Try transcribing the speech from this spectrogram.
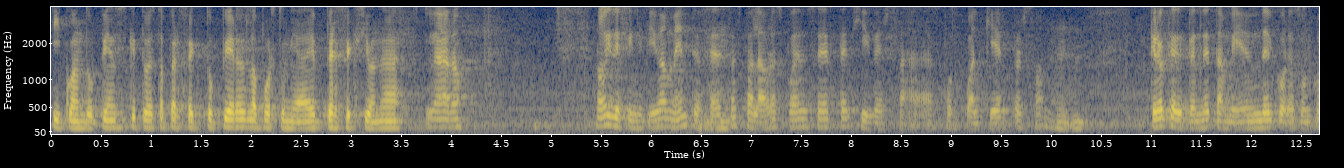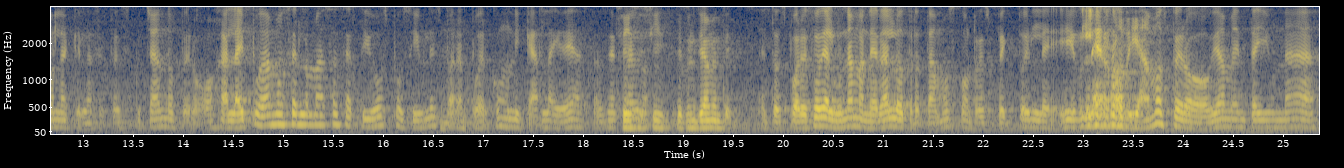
y cuando piensas que todo está perfecto pierdes la oportunidad de perfeccionar. Claro. No, y definitivamente, o sea, estas palabras pueden ser tergiversadas por cualquier persona. Creo que depende también del corazón con la que las estás escuchando, pero ojalá y podamos ser lo más asertivos posibles para poder comunicar la idea, ¿estás de acuerdo? Sí, sí, sí, definitivamente. Entonces, por eso de alguna manera lo tratamos con respeto y le, le rodeamos, pero obviamente hay una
